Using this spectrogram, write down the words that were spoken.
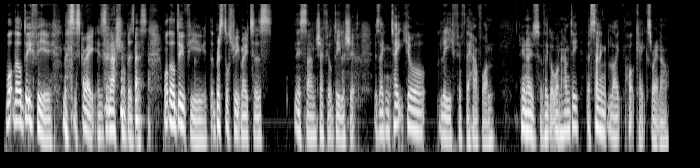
what they'll do for you? This is great. It's a national business. What they'll do for you, the Bristol Street Motors Nissan Sheffield dealership, is they can take your Leaf if they have one. Who knows? Have they got one handy? They're selling like hotcakes right now.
